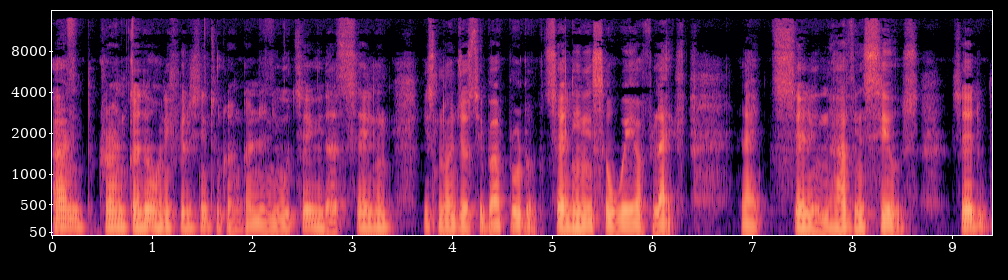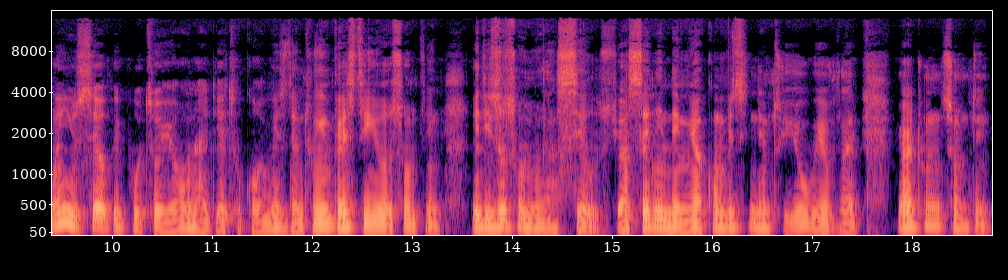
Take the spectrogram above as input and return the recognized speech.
and Grant Cardone, if you listen to Grant Cardone, he will tell you that selling is not just about product. Selling is a way of life. Like selling, having sales. Said when you sell people to your own idea to convince them to invest in you or something, it is also known as sales. You are selling them, you are convincing them to your way of life. You are doing something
